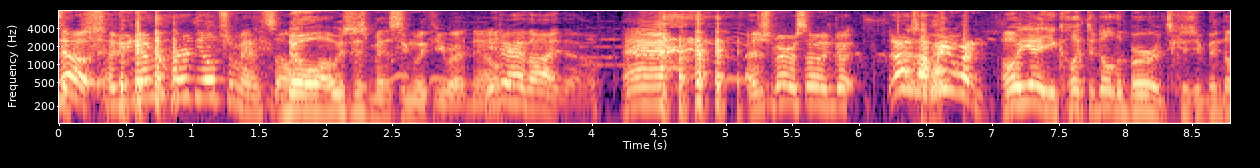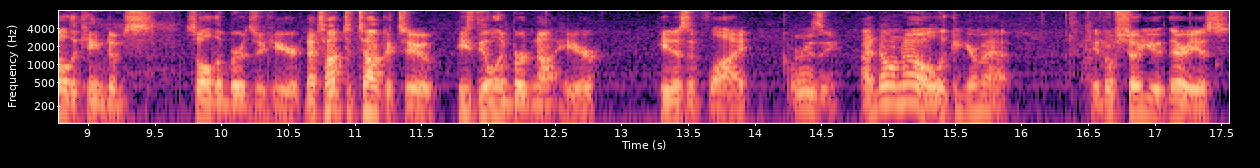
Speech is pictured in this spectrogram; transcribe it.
No, have you never heard the Ultraman song? No, I was just messing with you right now. Neither have I, though. I just remember someone go, There's a penguin! oh yeah, you collected all the birds because you've been to all the kingdoms. So all the birds are here. Now talk to Takatu. He's the only bird not here. He doesn't fly. Where is he? I don't know. Look at your map. It'll show you. There he is.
